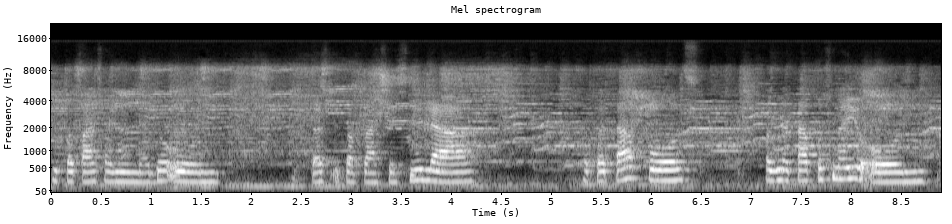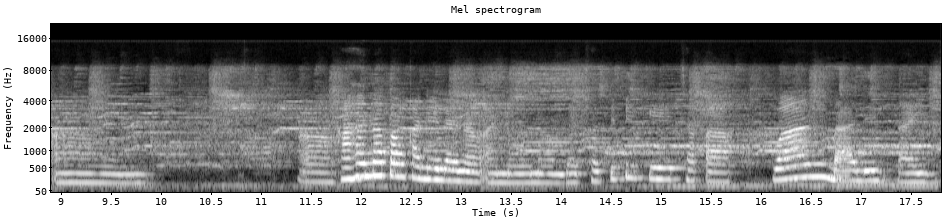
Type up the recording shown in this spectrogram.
ipapasa nyo na doon. Tapos, ipaprocess nila. Pagkatapos, pag natapos na yun, um, ah, hahanapan kanila ng ano, ng birth certificate, saka one valid ID.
